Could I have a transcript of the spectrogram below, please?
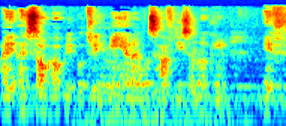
I, I saw how people treated me and I was half decent looking. If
